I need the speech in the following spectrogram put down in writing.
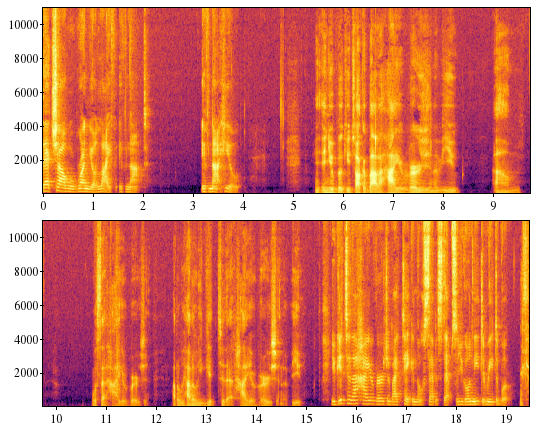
that child will run your life if not, if not healed. In, your book, you talk about a higher version of you. Um, what's that higher version? How do we how do we get to that higher version of you? You get to that higher version by taking those seven steps. So you're gonna need to read the book.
